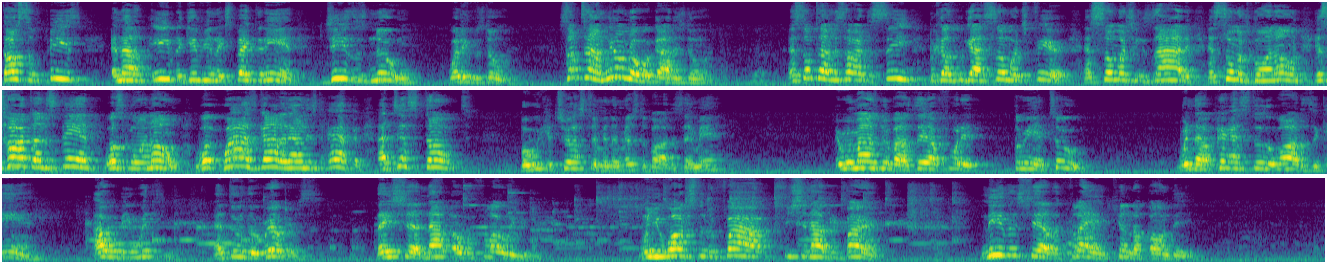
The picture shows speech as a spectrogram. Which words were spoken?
Thoughts of peace and not of evil to give you an expected end. Jesus knew what he was doing. Sometimes we don't know what God is doing. And sometimes it's hard to see because we got so much fear and so much anxiety and so much going on. It's hard to understand what's going on. What, why is God allowing this to happen? I just don't. But we can trust him in the midst of all this. Amen. It reminds me of Isaiah 43 and 2. When thou pass through the waters again, I will be with you. And through the rivers, they shall not overflow you. When you walk through the fire, you shall not be burned neither shall the flame kindle upon thee.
